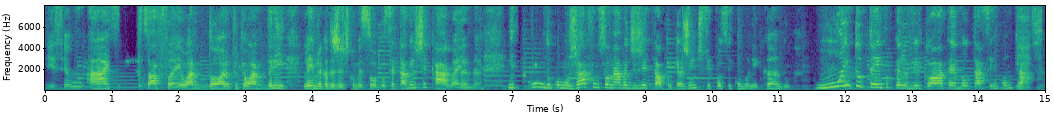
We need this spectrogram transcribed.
Esse é o. Ai, eu sou a fã, eu adoro, porque eu abri. Lembra quando a gente começou? Você estava em Chicago ainda. Uhum. E vendo como já funcionava digital, porque a gente ficou se comunicando muito tempo pelo virtual até voltar a se encontrar. Isso.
